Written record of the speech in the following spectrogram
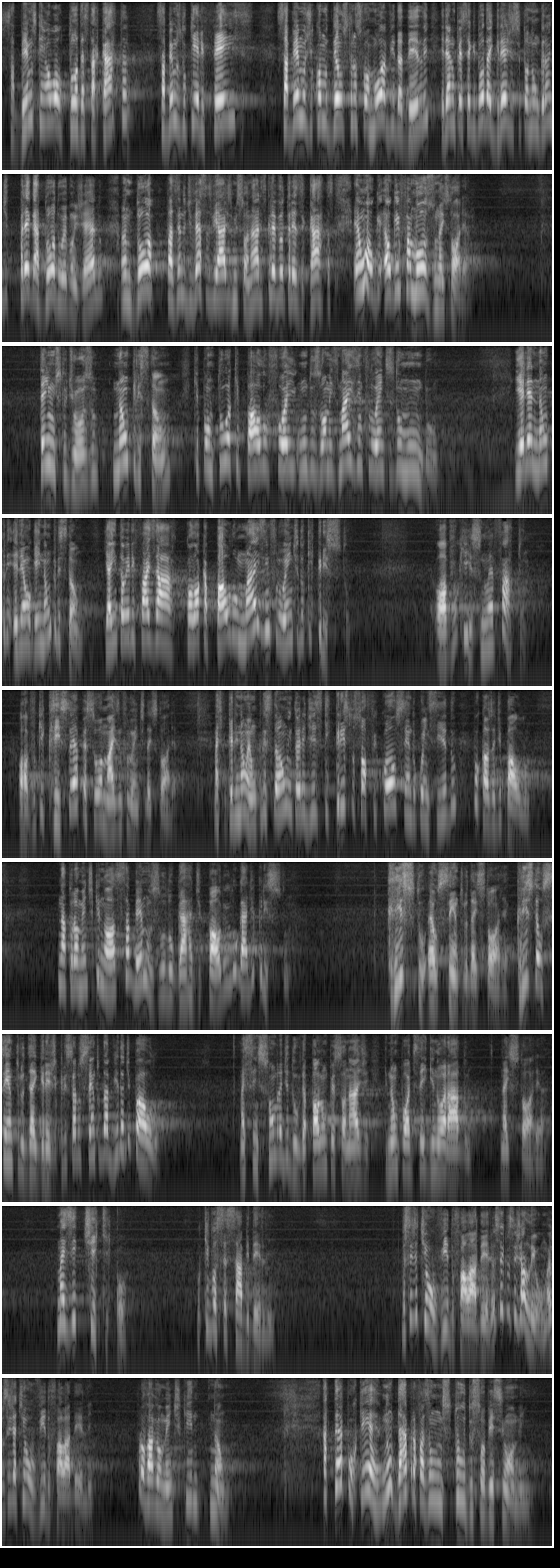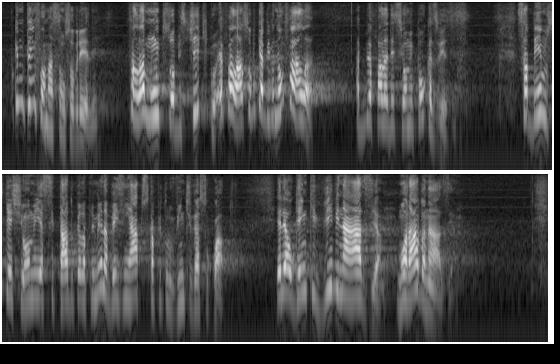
Sabemos quem é o autor desta carta, sabemos do que ele fez, Sabemos de como Deus transformou a vida dele. Ele era um perseguidor da igreja, se tornou um grande pregador do evangelho. Andou fazendo diversas viagens missionárias, escreveu 13 cartas. É, um, é alguém famoso na história. Tem um estudioso não cristão que pontua que Paulo foi um dos homens mais influentes do mundo. E ele é, não, ele é alguém não cristão. E aí então ele faz a coloca Paulo mais influente do que Cristo. Óbvio que isso não é fato. Óbvio que Cristo é a pessoa mais influente da história. Mas porque ele não é um cristão, então ele diz que Cristo só ficou sendo conhecido por causa de Paulo. Naturalmente que nós sabemos o lugar de Paulo e o lugar de Cristo. Cristo é o centro da história, Cristo é o centro da igreja, Cristo era o centro da vida de Paulo. Mas sem sombra de dúvida, Paulo é um personagem que não pode ser ignorado na história. Mas e Tíquico? O que você sabe dele? Você já tinha ouvido falar dele? Eu sei que você já leu, mas você já tinha ouvido falar dele? Provavelmente que não. Até porque não dá para fazer um estudo sobre esse homem, porque não tem informação sobre ele. Falar muito sobre Tíquico é falar sobre o que a Bíblia não fala. A Bíblia fala desse homem poucas vezes. Sabemos que este homem é citado pela primeira vez em Atos capítulo 20, verso 4. Ele é alguém que vive na Ásia, morava na Ásia.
